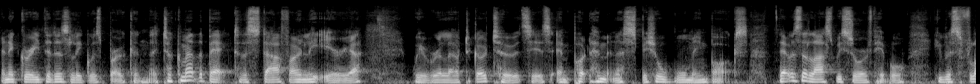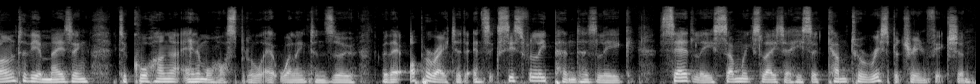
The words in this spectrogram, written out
and agreed that his leg was broken. They took him out the back to the staff only area we were allowed to go to, it says, and put him in a special warming box. That was the last we saw of Pebble. He was flown to the amazing Te Kohanga Animal Hospital at Wellington Zoo, where they operated and successfully pinned his leg. Sadly, some weeks later, he succumbed to a respiratory infection.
